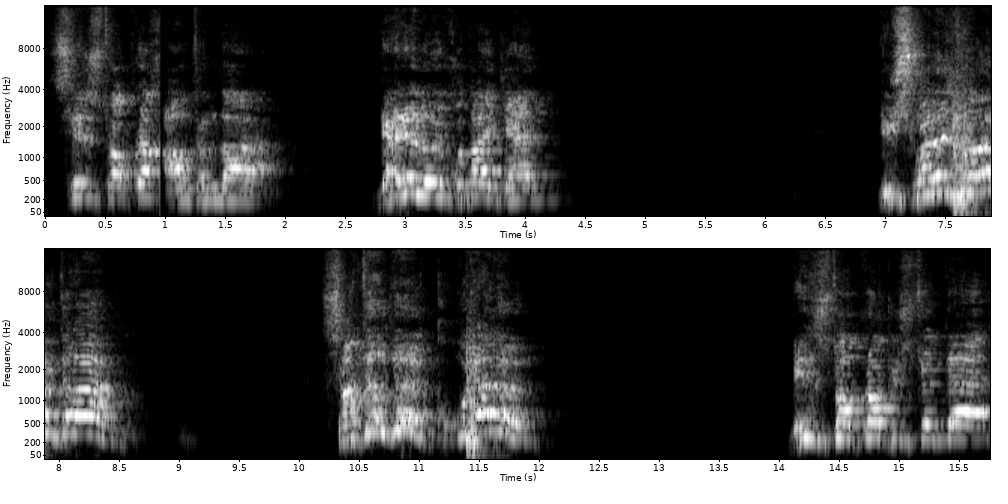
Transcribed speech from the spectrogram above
Siz toprak altında derin uykudayken düşmanı çağırdılar. Satıldık, uyanın. Biz toprak üstünde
